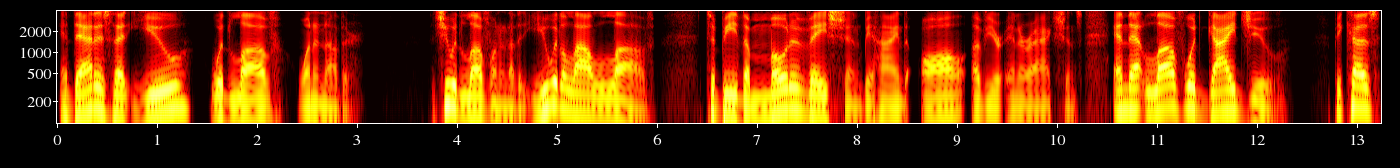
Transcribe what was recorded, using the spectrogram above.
and that is that you would love one another. That you would love one another. You would allow love to be the motivation behind all of your interactions, and that love would guide you because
